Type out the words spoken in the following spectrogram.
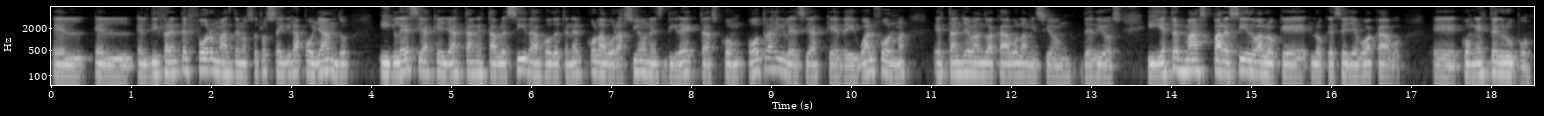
el, el, diferentes formas de nosotros seguir apoyando iglesias que ya están establecidas o de tener colaboraciones directas con otras iglesias que de igual forma están llevando a cabo la misión de Dios. Y esto es más parecido a lo que, lo que se llevó a cabo eh, con este grupo.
